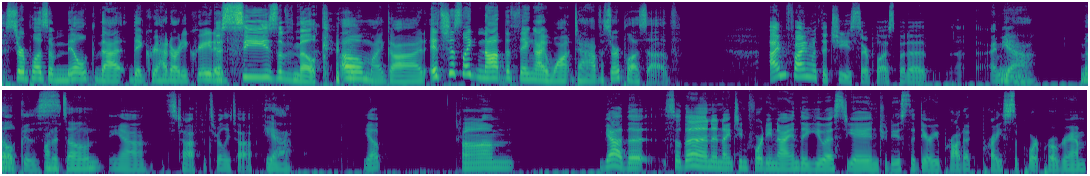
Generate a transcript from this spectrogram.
surplus of milk that they cre- had already the created. seas of milk. oh my god, it's just like not the thing I want to have a surplus of. I'm fine with the cheese surplus, but a, I mean, yeah, milk, is on its own. yeah, it's tough. It's really tough. Yeah. Yep. Um yeah, the so then in 1949 the USDA introduced the Dairy Product Price Support Program,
